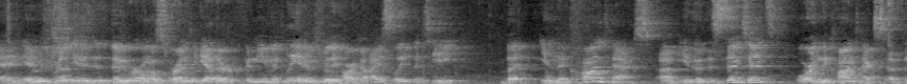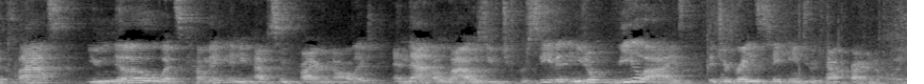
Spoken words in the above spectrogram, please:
and it was really it was, they were almost run together phonemically, and it was really hard to isolate the t. But in the context of either the sentence or in the context of the class, you know what's coming and you have some prior knowledge, and that allows you to perceive it, and you don't realize that your brain's taking into account prior knowledge.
